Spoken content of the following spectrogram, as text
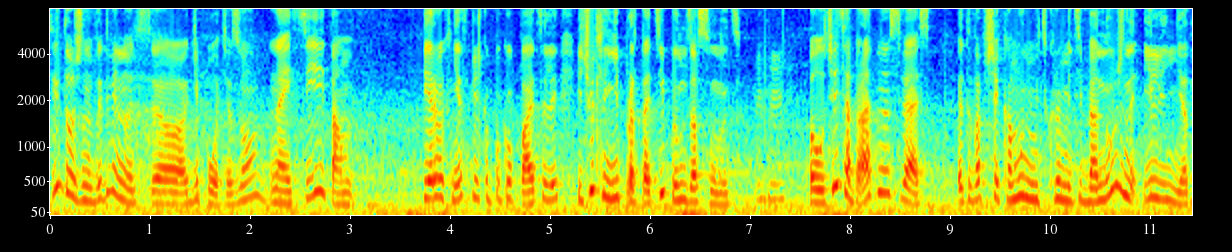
Ты должен выдвинуть э, гипотезу, найти там первых несколько покупателей и чуть ли не прототип им засунуть. Угу. Получить обратную связь. Это вообще кому-нибудь кроме тебя нужно или нет?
